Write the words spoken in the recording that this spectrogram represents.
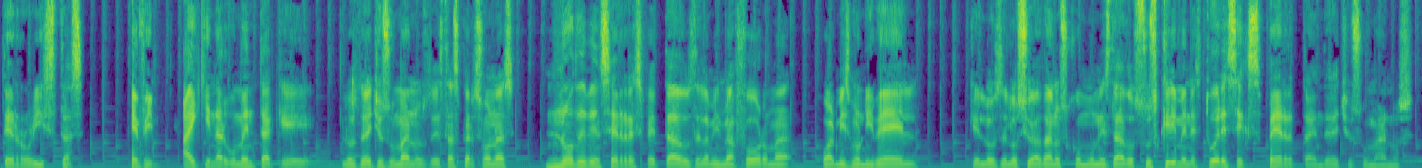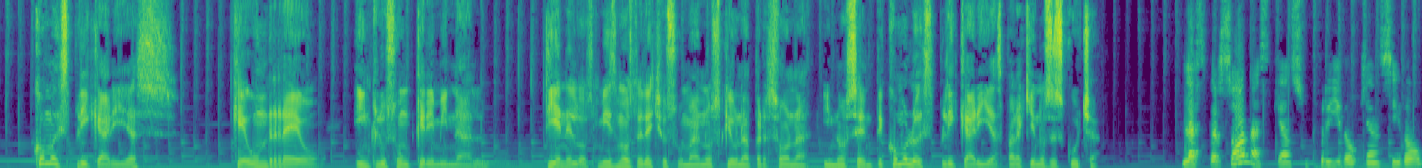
terroristas. En fin, hay quien argumenta que los derechos humanos de estas personas no deben ser respetados de la misma forma o al mismo nivel que los de los ciudadanos comunes dados sus crímenes. Tú eres experta en derechos humanos. ¿Cómo explicarías que un reo, incluso un criminal, tiene los mismos derechos humanos que una persona inocente? ¿Cómo lo explicarías para quien nos escucha? Las personas que han sufrido, que han sido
